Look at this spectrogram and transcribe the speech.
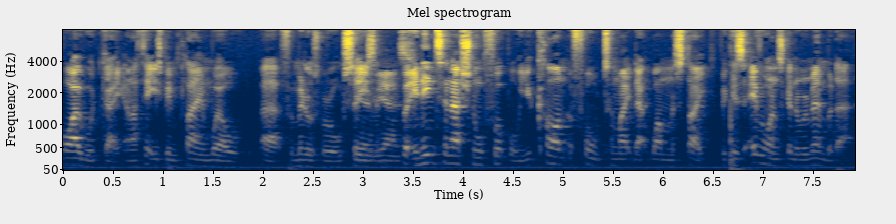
by Woodgate, and I think he's been playing well uh, for Middlesbrough all season. has. but in international football, you can't afford to make that one mistake because everyone's going to remember that,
